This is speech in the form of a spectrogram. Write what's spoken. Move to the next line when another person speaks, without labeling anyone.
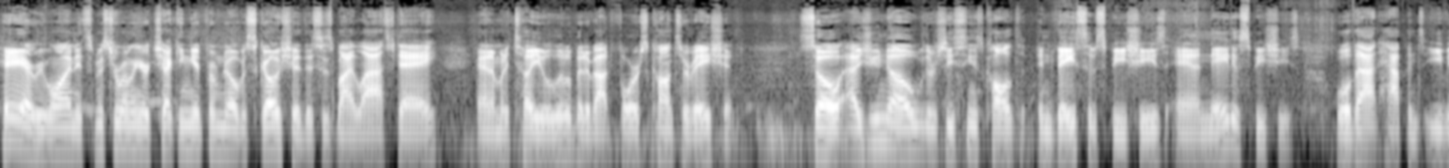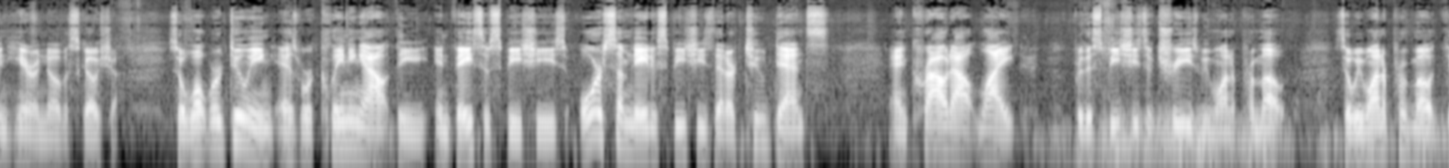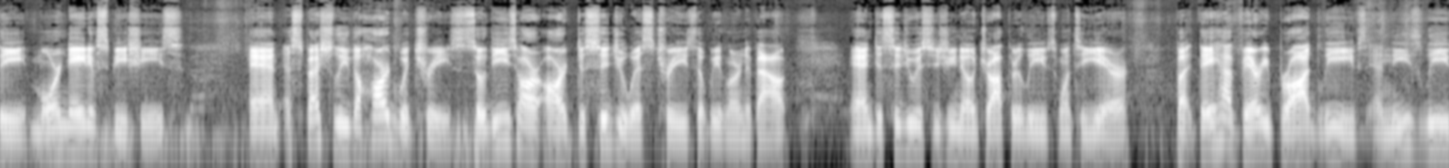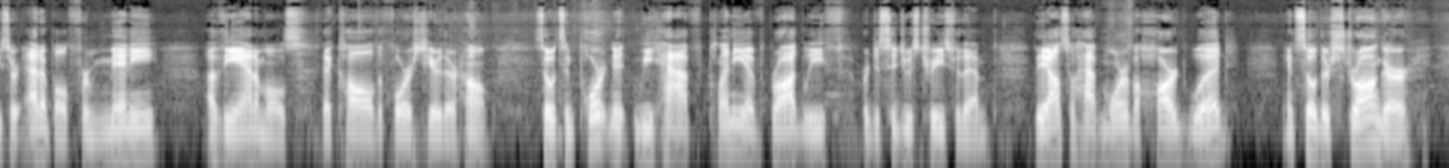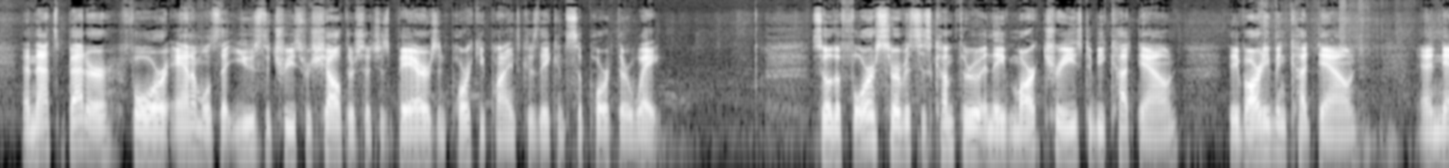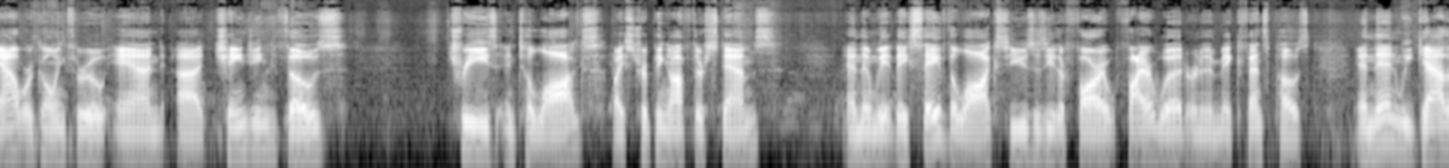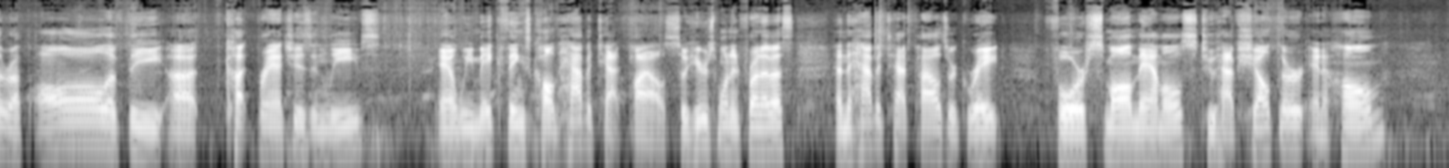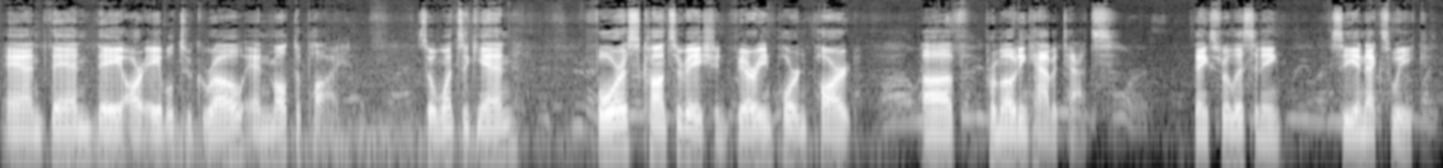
Hey everyone, it's Mr. Rimlinger checking in from Nova Scotia. This is my last day and I'm going to tell you a little bit about forest conservation. So as you know, there's these things called invasive species and native species. Well, that happens even here in Nova Scotia. So what we're doing is we're cleaning out the invasive species or some native species that are too dense and crowd out light for the species of trees we want to promote. So we want to promote the more native species and especially the hardwood trees. So these are our deciduous trees that we learned about. And deciduous, as you know, drop their leaves once a year. But they have very broad leaves, and these leaves are edible for many of the animals that call the forest here their home. So it's important that we have plenty of broadleaf or deciduous trees for them. They also have more of a hardwood, and so they're stronger and that's better for animals that use the trees for shelter, such as bears and porcupines, because they can support their weight. So the Forest Service has come through and they've marked trees to be cut down. They've already been cut down. And now we're going through and uh, changing those trees into logs by stripping off their stems. And then we, they save the logs to use as either fire, firewood or to make fence posts. And then we gather up all of the uh, cut branches and leaves and we make things called habitat piles. So here's one in front of us and the habitat piles are great for small mammals to have shelter and a home and then they are able to grow and multiply. So once again, forest conservation, very important part of promoting habitats. Thanks for listening. See you next week.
